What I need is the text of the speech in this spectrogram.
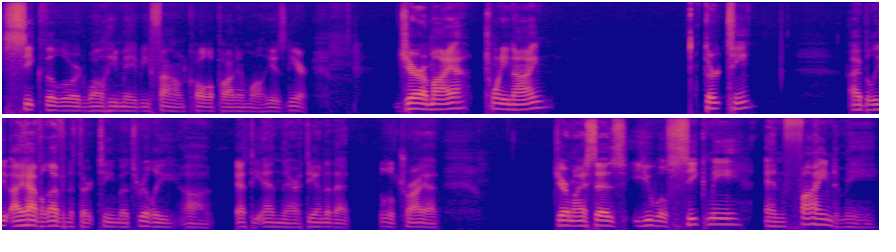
seek the Lord while he may be found, call upon him while he is near. Jeremiah 29, 13. I believe I have 11 to 13, but it's really uh, at the end there, at the end of that little triad. Jeremiah says, You will seek me and find me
